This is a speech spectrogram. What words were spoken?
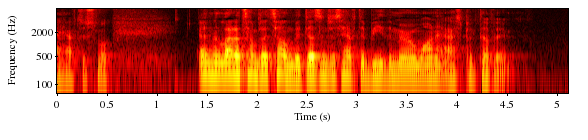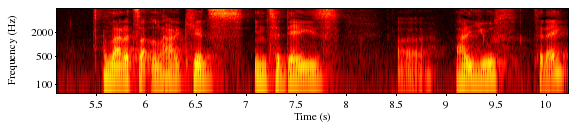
I have to smoke. And a lot of times I tell them it doesn't just have to be the marijuana aspect of it. A lot of a lot of kids in today's uh, a lot of youth today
